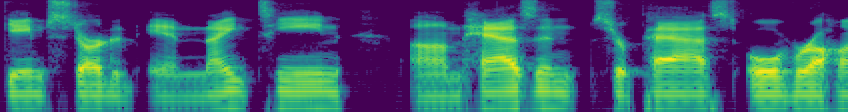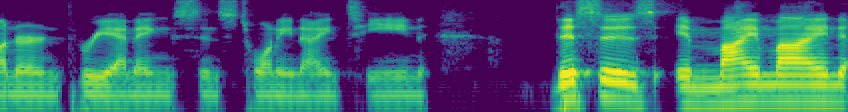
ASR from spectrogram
games started and 19. Um, hasn't surpassed over 103 innings since 2019. This is, in my mind,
